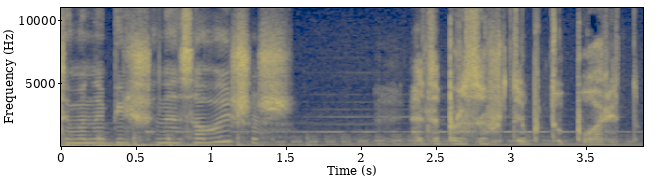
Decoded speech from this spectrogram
Ти мене більше не залишиш? Я тепер завжди буду поряд.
